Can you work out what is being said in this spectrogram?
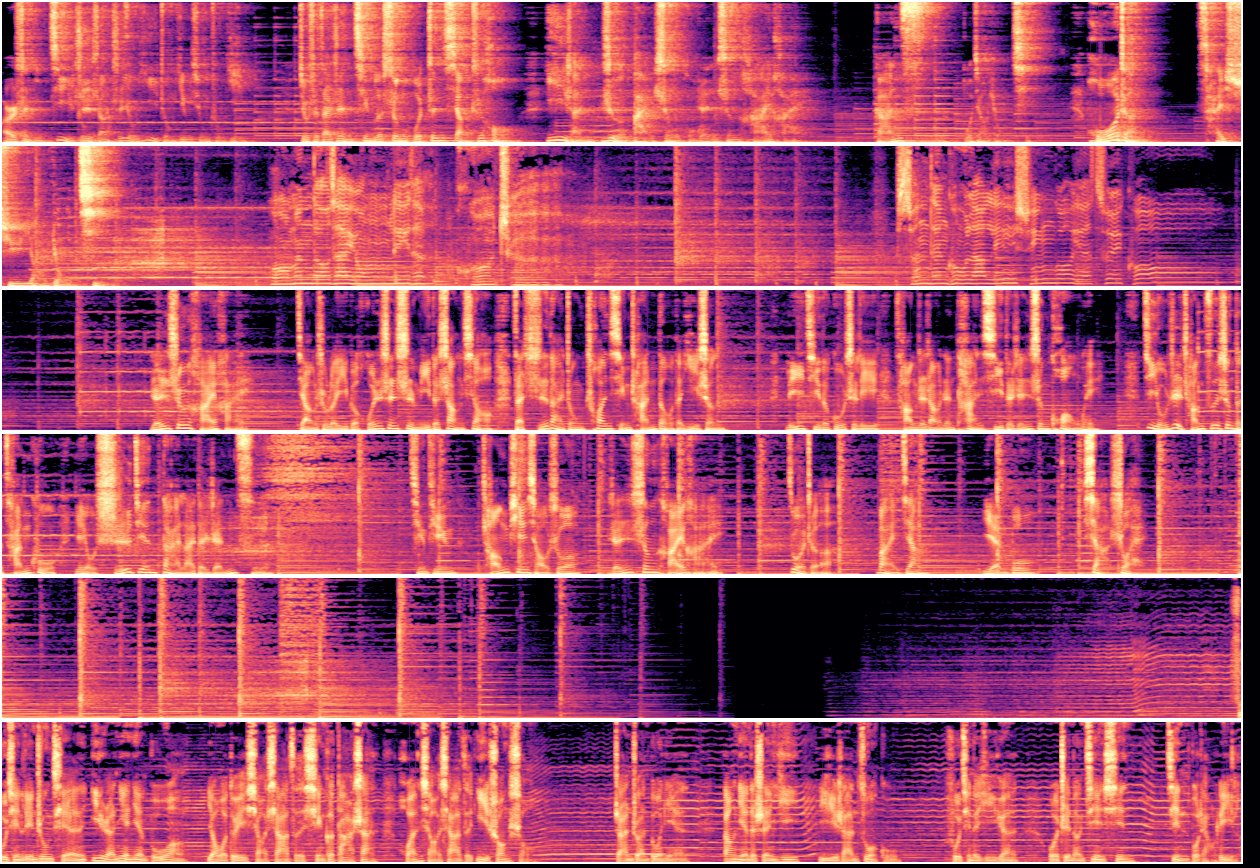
而是你记住。世上只有一种英雄主义，就是在认清了生活真相之后，依然热爱生活。人生海海，敢死不叫勇气，活着才需要勇气。我们都在用力的活着。酸甜苦辣里，醒过也醉过。人生海海，讲述了一个浑身是谜的上校在时代中穿行缠斗的一生。离奇的故事里藏着让人叹息的人生况味，既有日常滋生的残酷，也有时间带来的仁慈。请听长篇小说《人生海海》。作者：麦家，演播：夏帅。父亲临终前依然念念不忘，要我对小瞎子行个大善，还小瞎子一双手。辗转多年。当年的神医已然作古，父亲的遗愿，我只能尽心，尽不了力了。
